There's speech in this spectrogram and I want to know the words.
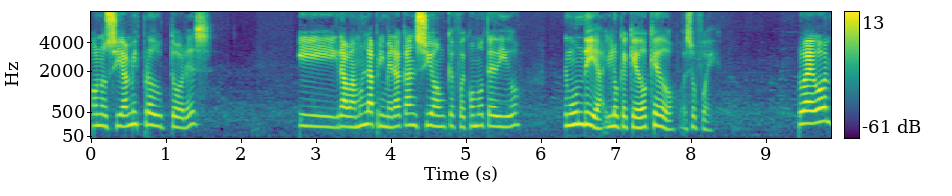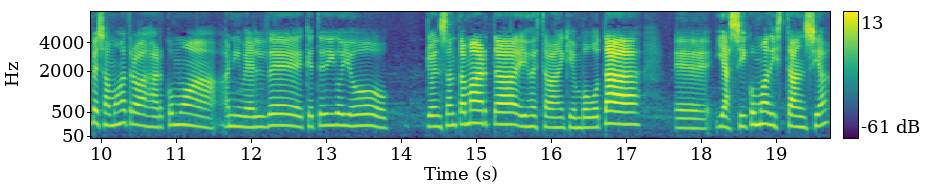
conocí a mis productores y grabamos la primera canción, que fue como te digo, en un día, y lo que quedó, quedó, eso fue. Luego empezamos a trabajar como a, nivel de, ¿qué te digo yo? Yo en Santa Marta, ellos estaban aquí en Bogotá, eh, y así como a distancia,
